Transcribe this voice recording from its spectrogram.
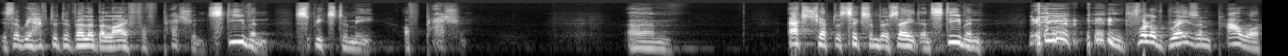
is that we have to develop a life of passion. Stephen speaks to me of passion. Um, Acts chapter 6 and verse 8. And Stephen, full of grace and power,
